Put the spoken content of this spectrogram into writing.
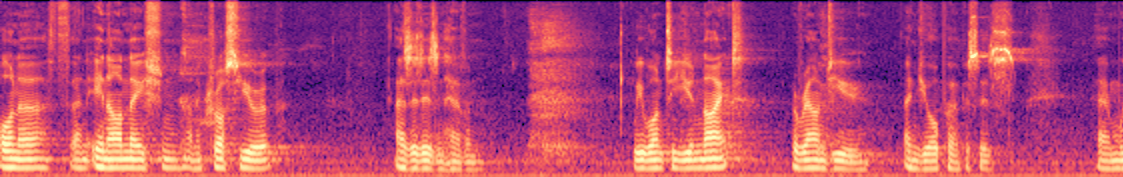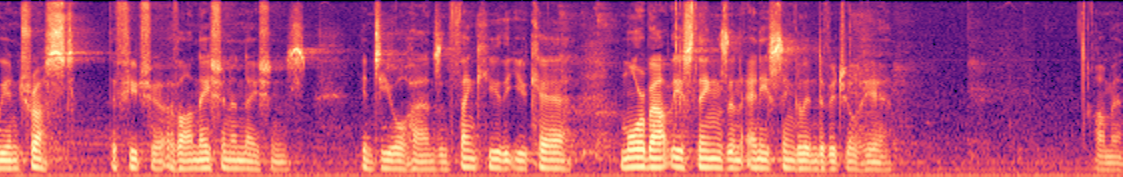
on earth and in our nation and across Europe as it is in heaven. We want to unite around you and your purposes, and we entrust the future of our nation and nations into your hands. And thank you that you care more about these things than any single individual here. Amen.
